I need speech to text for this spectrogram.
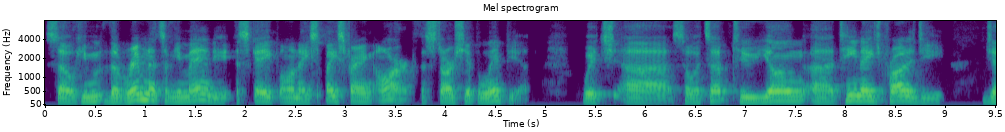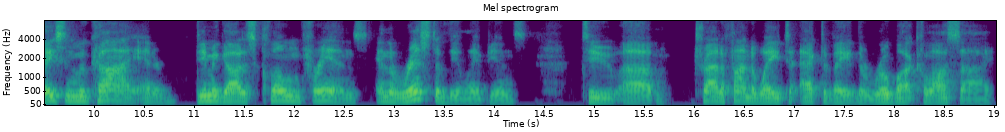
so hum- the remnants of humanity escape on a spacefaring ark, the Starship Olympia, which uh, so it's up to young uh, teenage prodigy Jason Mukai and her demigoddess clone friends and the rest of the Olympians to um, try to find a way to activate the robot colossi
